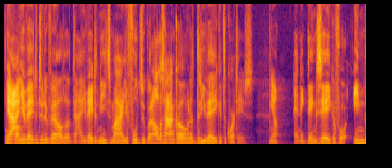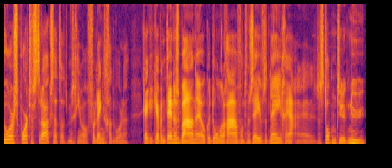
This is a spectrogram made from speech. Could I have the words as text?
ja en je weet natuurlijk wel dat, ja, je weet het niet, maar je voelt natuurlijk wel alles aankomen dat drie weken tekort is. Ja, En ik denk zeker voor indoor sporten straks dat dat misschien wel verlengd gaat worden. Kijk, ik heb een tennisbaan elke donderdagavond van 7 tot 9. Ja, eh, dat stopt natuurlijk nu.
